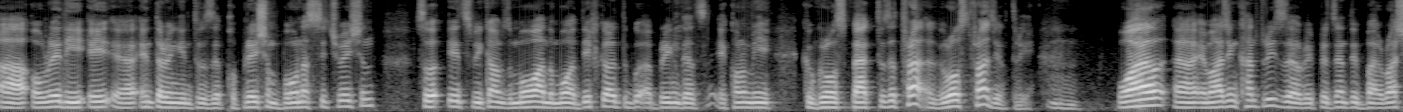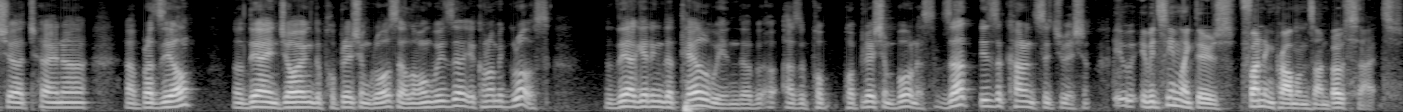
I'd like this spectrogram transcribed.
are already uh, entering into the population bonus situation. So it becomes more and more difficult to bring that economy growth back to the tra- growth trajectory. Mm-hmm. While uh, emerging countries uh, represented by Russia, China, uh, Brazil, they are enjoying the population growth along with the economic growth. They are getting the tailwind of, as a po- population bonus. That is the current situation. It, it, would seem like there's funding problems on both sides.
